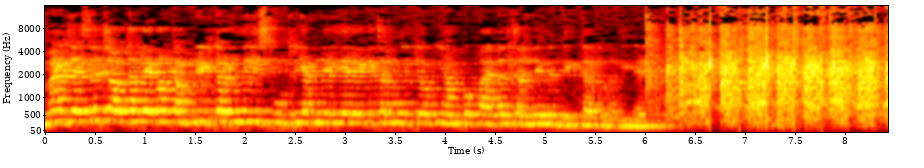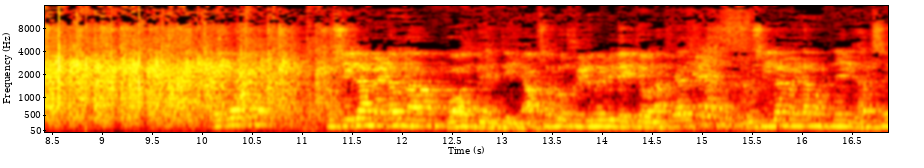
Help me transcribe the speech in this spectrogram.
मैं जैसे चौथा लेवल कंप्लीट करूँगी, स्कूटरी अपने लिए लेके चलूँगी, क्योंकि हमको पैदल चलने में दिक्कत होती है। देखो सुशीला मैडम ना बहुत मेहनती है। आप सब लोग फ़ील्ड में भी देखते हो ना? सुशीला मैडम अपने घर से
